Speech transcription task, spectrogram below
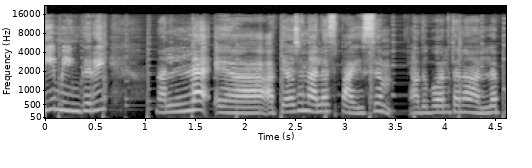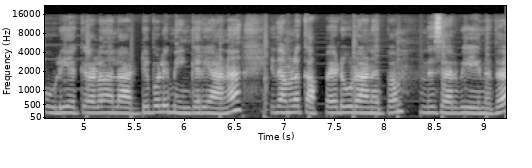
ഈ മീൻകറി നല്ല അത്യാവശ്യം നല്ല സ്പൈസും അതുപോലെ തന്നെ നല്ല പുളിയൊക്കെയുള്ള നല്ല അടിപൊളി മീൻകറിയാണ്. ഇത് നമ്മൾ കപ്പയുടെ കൂടാണ് ഇപ്പം ഇത് സെർവ് ചെയ്യുന്നത്.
